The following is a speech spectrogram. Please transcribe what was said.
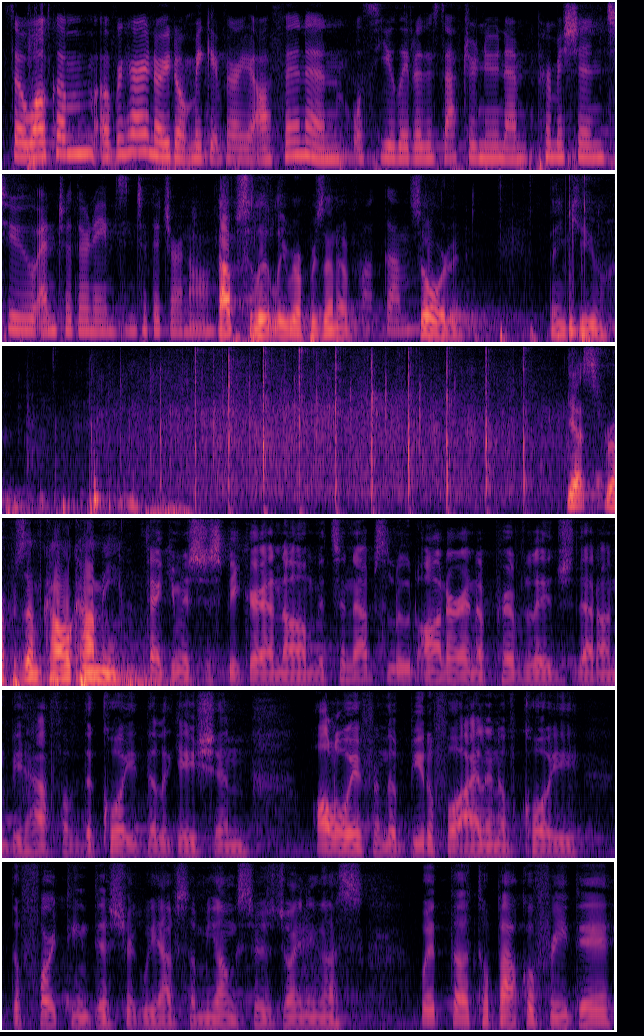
So welcome over here. I know you don't make it very often, and we'll see you later this afternoon, and permission to enter their names into the journal. Absolutely, Representative. Welcome. So ordered. Thank you. Yes, Representative Kawakami. Thank you, Mr. Speaker. And um, it's an absolute honor and a privilege that on behalf of the Kauai delegation, all the way from the beautiful island of Kauai, the 14th district, we have some youngsters joining us with uh, Tobacco Free Day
